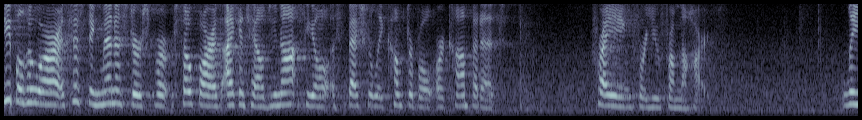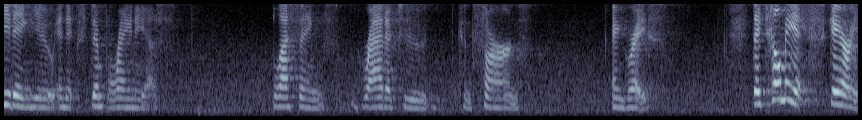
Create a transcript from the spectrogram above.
People who are assisting ministers, for so far as I can tell, do not feel especially comfortable or competent praying for you from the heart, leading you in extemporaneous blessings, gratitude, concerns, and grace. They tell me it's scary.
